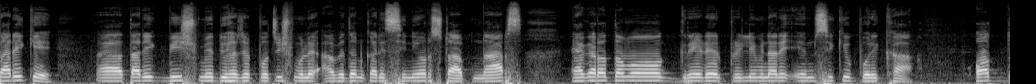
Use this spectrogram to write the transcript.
তারিখে তারিখ বিশ মে দুই হাজার পঁচিশ মূলে আবেদনকারী সিনিয়র স্টাফ নার্স, এগারোতম গ্রেডের প্রিলিমিনারি এমসিকিউ পরীক্ষা অদ্য,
